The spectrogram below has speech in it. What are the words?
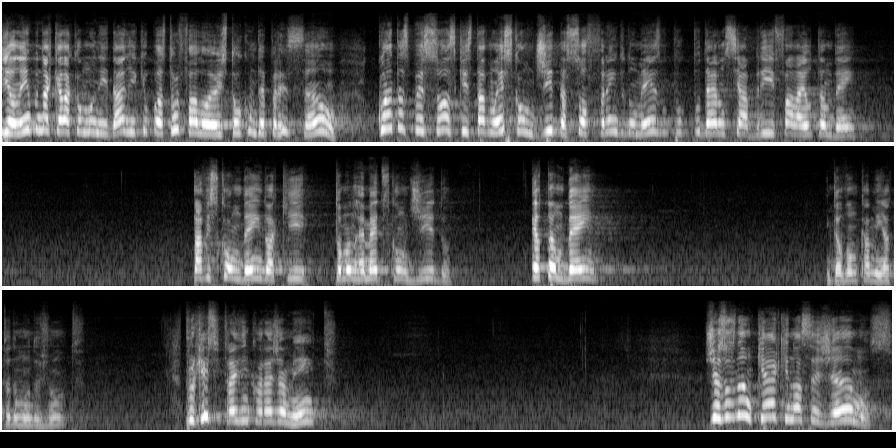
E eu lembro naquela comunidade em que o pastor falou: Eu estou com depressão. Quantas pessoas que estavam escondidas, sofrendo no mesmo, puderam se abrir e falar: Eu também. Estava escondendo aqui, tomando remédio escondido. Eu também. Então vamos caminhar todo mundo junto. Porque isso traz encorajamento. Jesus não quer que nós sejamos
